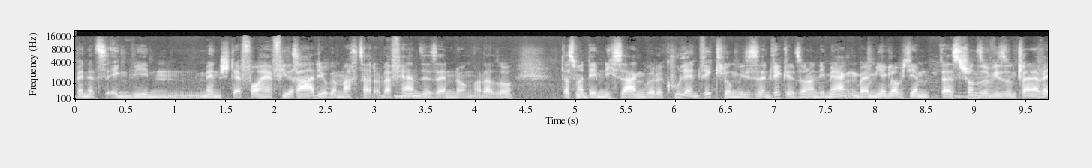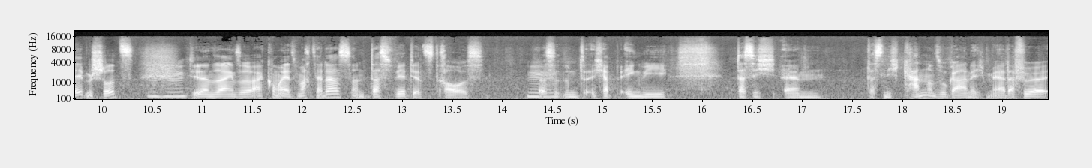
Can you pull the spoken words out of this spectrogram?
wenn jetzt irgendwie ein Mensch, der vorher viel Radio gemacht hat oder Mhm. Fernsehsendungen oder so, dass man dem nicht sagen würde, coole Entwicklung, wie es sich entwickelt, sondern die merken bei mir, glaube ich, die haben, das ist schon Mhm. so wie so ein kleiner Welpenschutz, die dann sagen so, ah, guck mal, jetzt macht er das und das wird jetzt draus. Das, Mhm. und ich habe irgendwie, dass ich ähm, das nicht kann und so gar nicht mehr. Dafür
